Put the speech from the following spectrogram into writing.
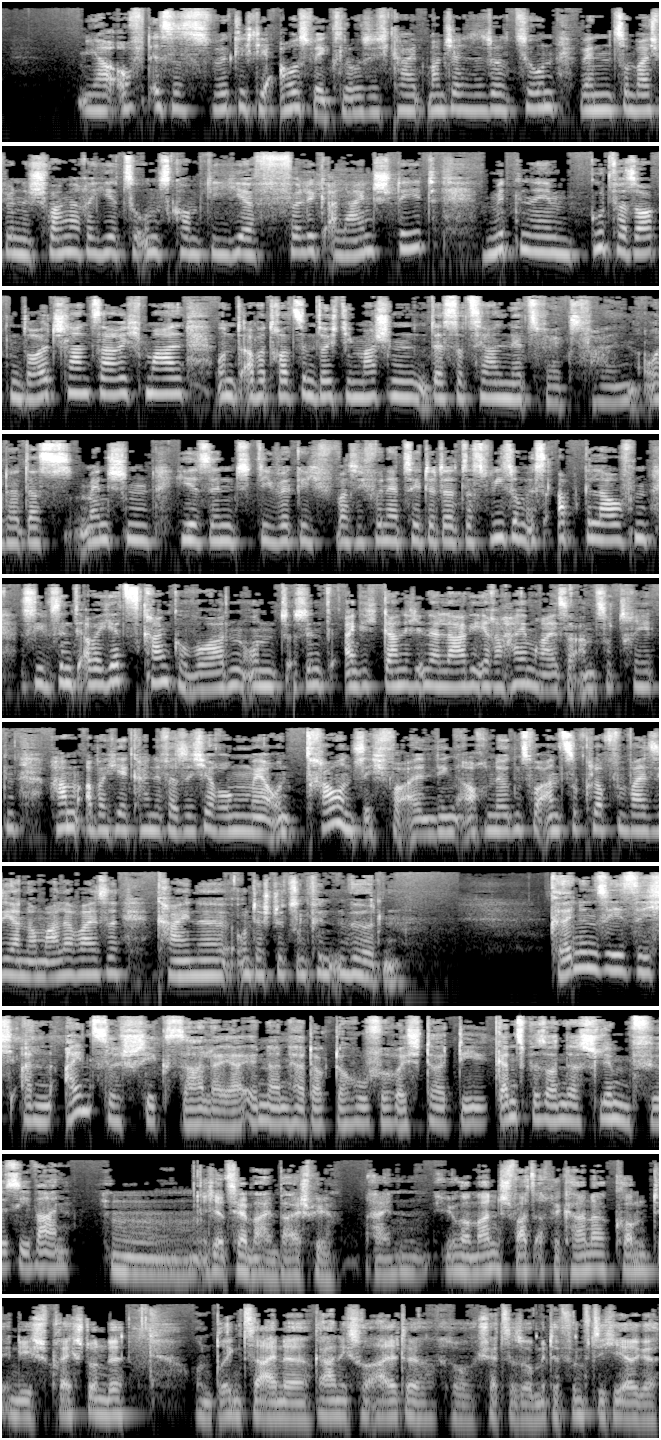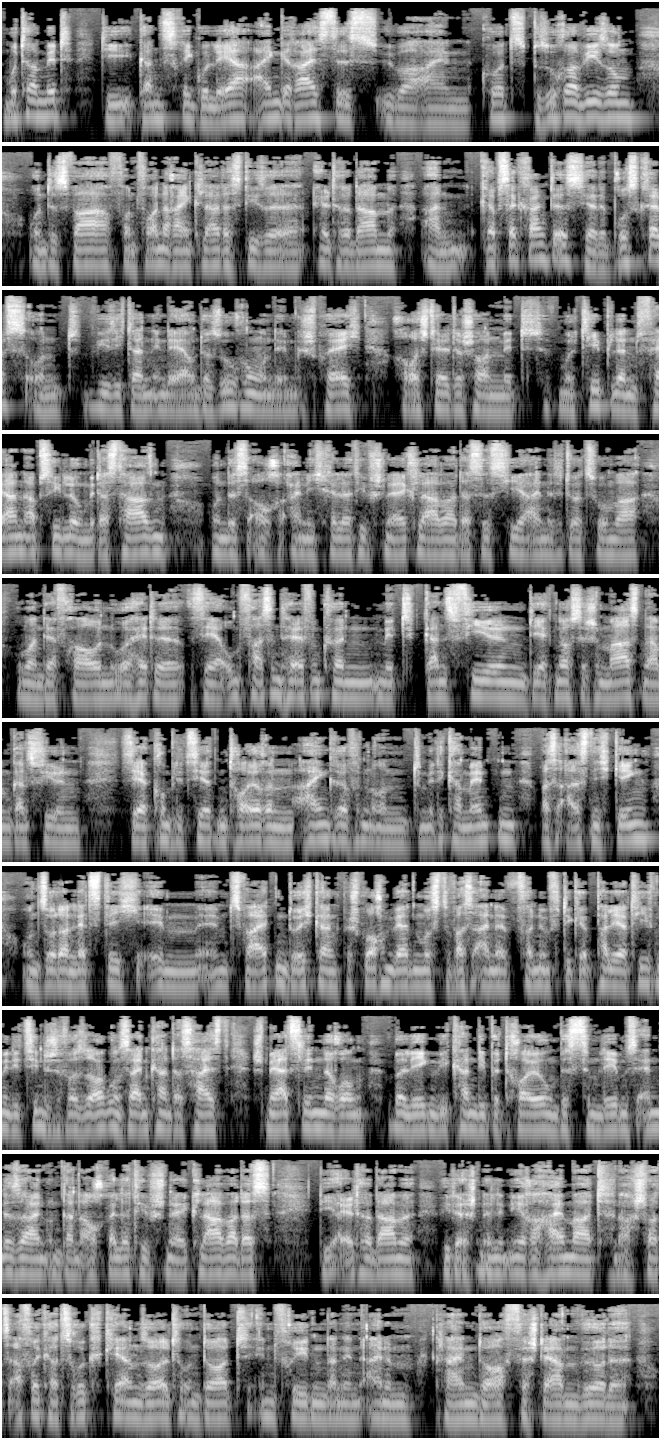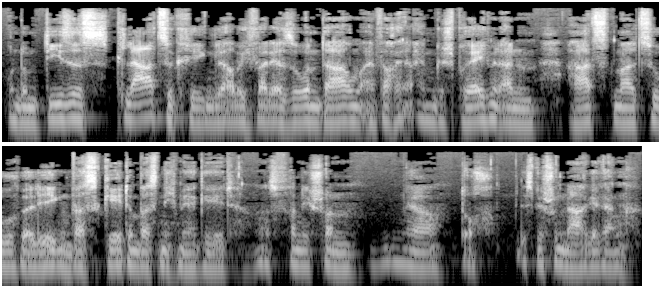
Ja, oft ist es wirklich die Ausweglosigkeit mancher Situationen, wenn zum Beispiel eine Schwangere hier zu uns kommt, die hier völlig allein steht, mitten im gut versorgten Deutschland, sage ich mal, und aber trotzdem durch die Maschen des sozialen Netzwerks fallen. Oder dass Menschen hier sind, die wirklich, was ich vorhin erzählte, das Visum ist abgelaufen, sie sind aber jetzt krank geworden und sind eigentlich gar nicht in der Lage, ihre Heimreise anzutreten, haben aber hier keine Versicherung mehr und trauen sich vor allen Dingen auch nirgendwo anzuklopfen, weil sie ja normalerweise keine Unterstützung finden würden. Können Sie sich an Einzelschicksale erinnern, Herr Dr. Hoferichter, die ganz besonders schlimm für Sie waren? Hm, Ich erzähle mal ein Beispiel. Ein junger Mann, Schwarzafrikaner, kommt in die Sprechstunde und bringt seine gar nicht so alte, so ich schätze so Mitte 50-jährige Mutter mit, die ganz regulär eingereist ist über ein Kurzbesuchervisum. Und es war von vornherein klar, dass diese ältere Dame an Krebs erkrankt ist. Sie hatte Brustkrebs und wie sich dann in der Untersuchung und im Gespräch herausstellte, schon mit multiplen Fernabsiedlungen, Metastasen und es auch eigentlich relativ schnell klar war, dass es hier eine Situation war, wo man der Frau nur hätte sehr umfassend helfen können mit ganz vielen diagnostischen Maßnahmen, ganz vielen sehr komplizierten, teuren Eingriffen und Medikamenten, was alles nicht ging und so dann letztlich im, im zweiten Durchgang besprochen werden musste, was eine vernünftige palliativmedizinische Versorgung sein kann. Das heißt Schmerzlinderung, überlegen, wie kann die Betreuung bis zum Lebensende sein und dann auch relativ schnell klar war, dass die ältere Dame wieder schnell in ihre Heimat nach Schwarzafrika zurückkehren sollte und dort in Frieden dann in einem kleinen Dorf versterben würde. Und um dieses klar zu kriegen, glaube ich, war der Sohn da, einfach in einem Gespräch mit einem Arzt mal zu überlegen, was geht und was nicht mehr geht. Das fand ich schon, ja, doch, ist mir schon nahe gegangen.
